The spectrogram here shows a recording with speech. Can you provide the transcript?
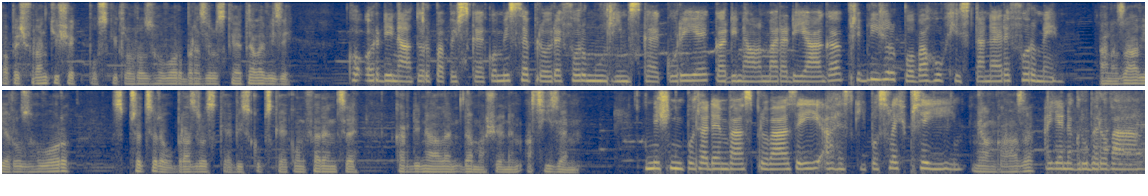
Papež František poskytl rozhovor brazilské televizi. Koordinátor Papežské komise pro reformu římské kurie kardinál Maradiaga přiblížil povahu chystané reformy. A na závěr rozhovor s předsedou Brazilské biskupské konference kardinálem Damašenem Asízem. Dnešním pořadem vás provázejí a hezký poslech přejí Milan Glázer a Jen Gruberová.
